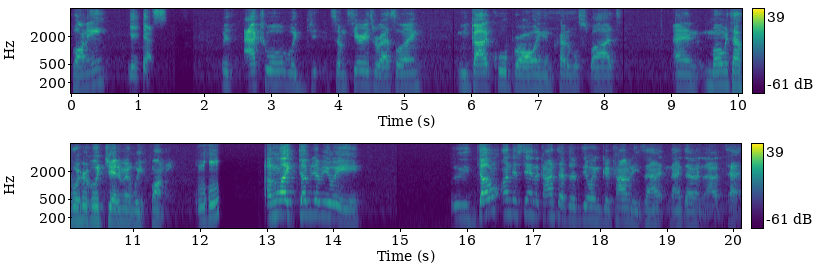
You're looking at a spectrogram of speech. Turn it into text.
funny. Yes, with actual leg- some serious wrestling. We got cool brawling, incredible spots, and moments that were legitimately funny. mm-hmm. Unlike WWE, we don't understand the concept of doing good comedies nine, nine seven out of ten.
